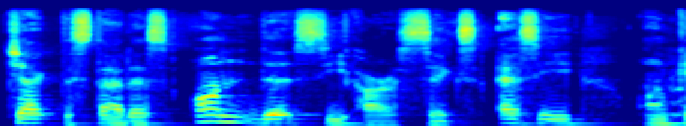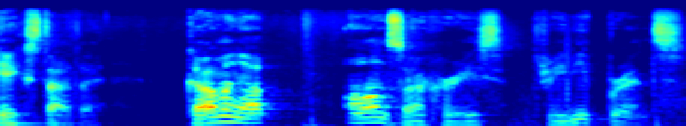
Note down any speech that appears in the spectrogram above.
check the status on the CR6 SE on Kickstarter. Coming up on Zachary's 3D Prints.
